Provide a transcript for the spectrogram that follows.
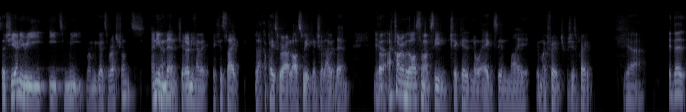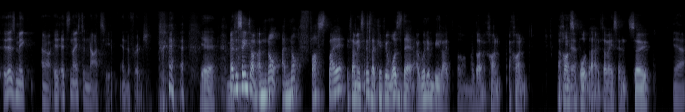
So she only really eats meat when we go to restaurants. And even then, she'll only have it if it's like like a place we were at last week and she'll have it then. Yeah. But I can't remember the last time I've seen chicken or eggs in my in my fridge, which is great. Yeah. It does it does make I don't know. It, it's nice to not see it in the fridge. yeah, but at the same time, I'm not I'm not fussed by it. If that makes sense. Like if it was there, I wouldn't be like, oh my god, I can't, I can't, I can't yeah. support that. If that makes sense. So yeah,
